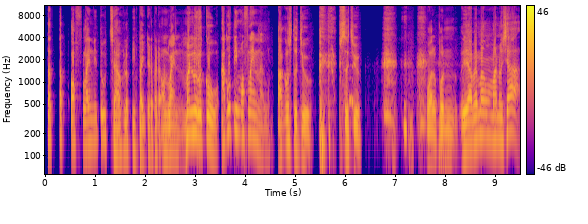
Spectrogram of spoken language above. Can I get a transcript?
tetap offline itu jauh lebih baik daripada online menurutku aku tim offline aku Aku setuju. setuju. Walaupun ya memang manusia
